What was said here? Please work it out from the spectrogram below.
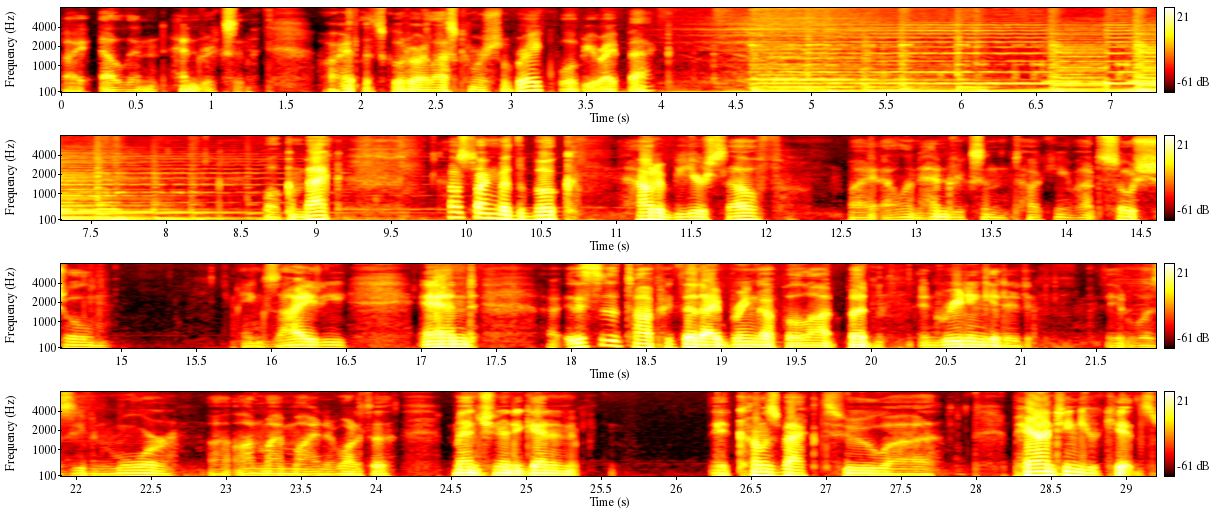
by Ellen Hendriksen. All right, let's go to our last commercial break. We'll be right back. Welcome back. I was talking about the book How to Be Yourself by Ellen Hendriksen, talking about social anxiety. And this is a topic that I bring up a lot, but in reading it, it, it was even more uh, on my mind. I wanted to mention it again, and it comes back to uh, parenting your kids.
